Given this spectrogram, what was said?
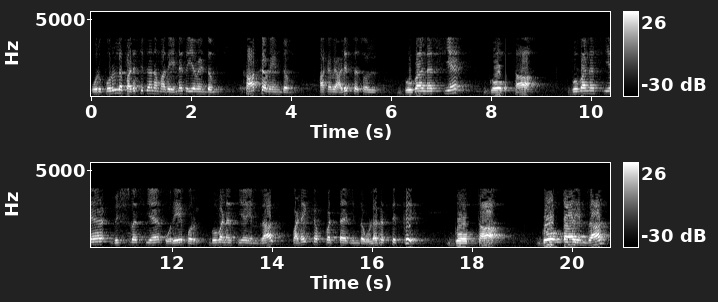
ஒரு பொருளை படிச்சுட்டா நம்ம அதை என்ன செய்ய வேண்டும்? காக்க வேண்டும். ஆகவே அடுத்த சொல் புவனஸ்ய கோப்தா. புவனஸ்ய விஸ்வசிய ஒரே பொருள். புவனஸ்ய என்றால் படைக்கப்பட்ட இந்த உலகத்திற்கு கோப்தா. கோப்தா என்றால்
